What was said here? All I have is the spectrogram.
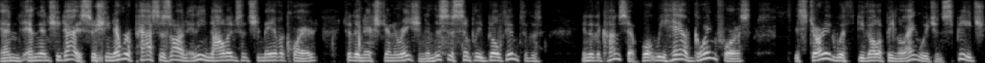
and and then she dies so mm. she never passes on any knowledge that she may have acquired to the next generation and this is simply built into the into the concept. What we have going for us, it started with developing language and speech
